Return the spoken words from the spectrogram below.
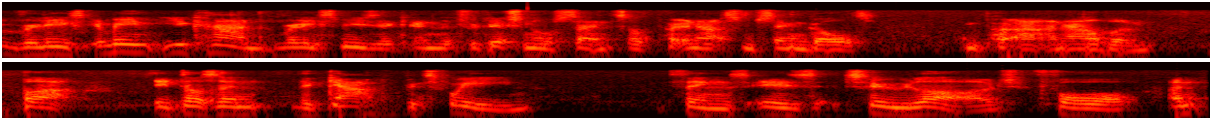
release. I mean, you can release music in the traditional sense of putting out some singles and put out an album, but it doesn't. The gap between things is too large for, and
